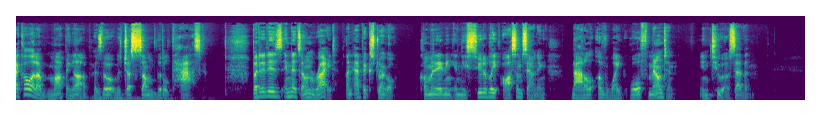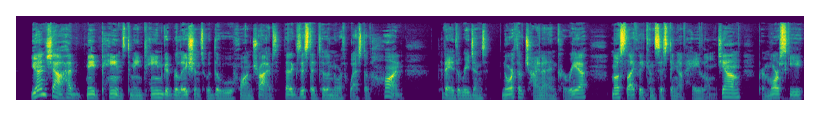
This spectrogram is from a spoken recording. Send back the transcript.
I call it a mopping up as though it was just some little task, but it is in its own right an epic struggle, culminating in the suitably awesome sounding Battle of White Wolf Mountain in 207. Yuan Shao had made pains to maintain good relations with the Wu Huan tribes that existed to the northwest of Han, today the regions north of China and Korea, most likely consisting of Heilongjiang, Primorsky,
